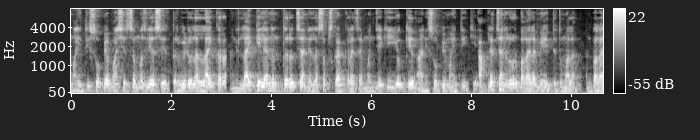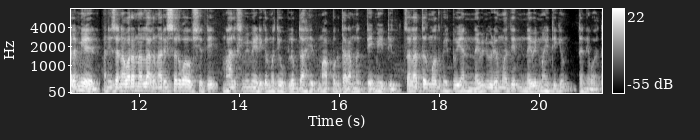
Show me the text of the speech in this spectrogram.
माहिती सोप्या भाषेत समजली असेल तर व्हिडिओला लाईक करा आणि लाईक केल्यानंतरच चॅनेलला सबस्क्राईब करायचं आहे. म्हणजे की योग्य आणि सोपी माहिती ही आपल्याच चॅनलवर बघायला मिळते तुम्हाला आणि बघायला मिळेल. आणि जनावरांना लागणारे सर्व औषधे महालक्ष्मी मेडिकलमध्ये उपलब्ध आहेत. मापक दरामध्ये मिळतील. चला तर मग भेटूया नवीन व्हिडिओमध्ये नवीन माहिती घेऊन धन्यवाद.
